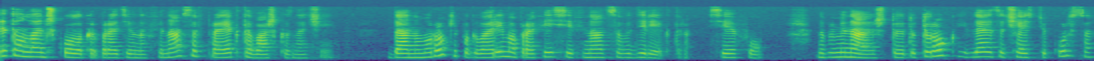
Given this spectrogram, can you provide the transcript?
Это онлайн-школа корпоративных финансов проекта «Ваш казначей». В данном уроке поговорим о профессии финансового директора, CFO. Напоминаю, что этот урок является частью курса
